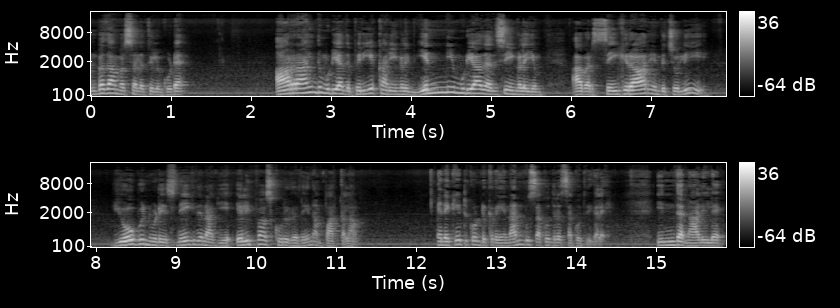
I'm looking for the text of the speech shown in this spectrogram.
ஒன்பதாம் வசனத்திலும் கூட ஆராய்ந்து முடியாத பெரிய காரியங்களையும் எண்ணி முடியாத அதிசயங்களையும் அவர் செய்கிறார் என்று சொல்லி யோபுனுடைய சிநேகிதனாகிய எலிபாஸ் கூறுகிறதை நாம் பார்க்கலாம். என்னை கேட்டுக்கொண்டிருக்கிற என் அன்பு சகோதர சகோதரிகளே இந்த நாளில்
